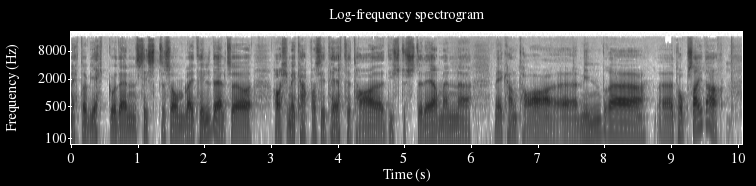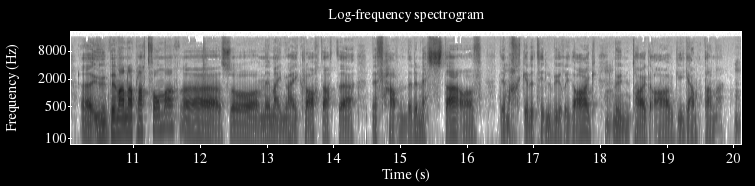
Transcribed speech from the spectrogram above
nettopp gikk, og den siste som ble tildelt, så har ikke vi kapasitet til å ta de største der. Men uh, vi kan ta mindre uh, topsider. Ubemanna plattformer. så vi mener jo helt klart at vi favner det meste av det markedet tilbyr i dag, med unntak av gigantene. Mm.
